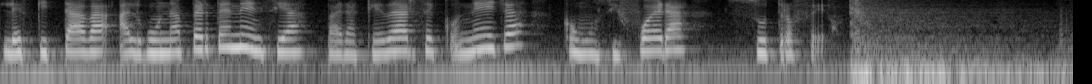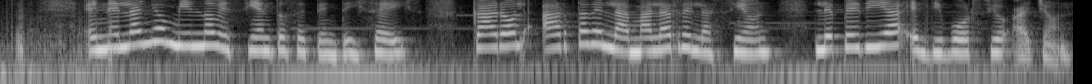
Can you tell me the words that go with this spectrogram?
les quitaba alguna pertenencia para quedarse con ella como si fuera su trofeo. En el año 1976, Carol, harta de la mala relación, le pedía el divorcio a John.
